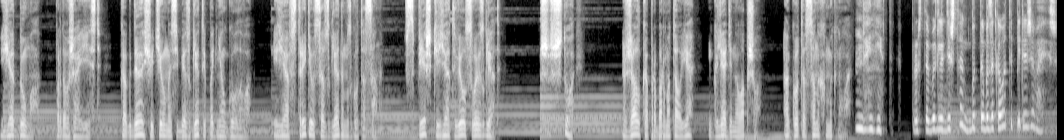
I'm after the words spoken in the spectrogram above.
Я думал, продолжая есть, когда ощутил на себе взгляд и поднял голову. Я встретился взглядом с Гота-сан. В спешке я отвел свой взгляд. «Что?» Жалко пробормотал я, глядя на лапшу. А Гота-сан хмыкнула. Да нет, просто выглядишь так, будто бы за кого-то переживаешь.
